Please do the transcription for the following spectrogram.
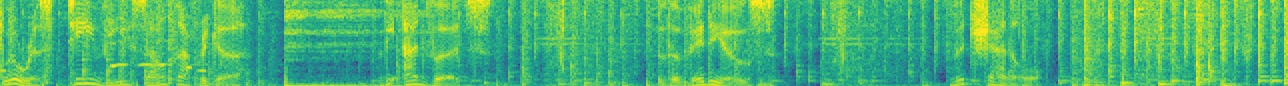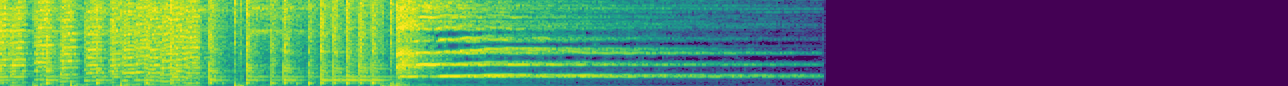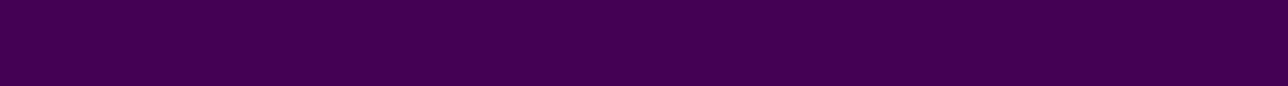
Tourist TV South Africa. The adverts. The videos. The channel.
